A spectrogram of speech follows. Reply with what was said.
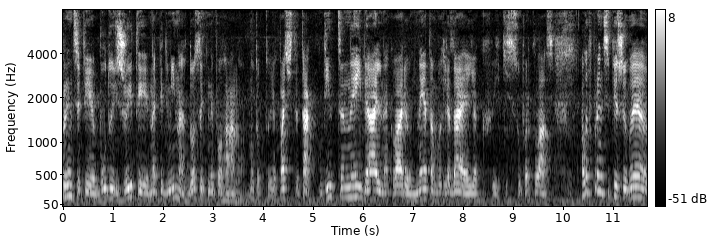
принципі, будуть жити на підмінах досить непогано. Ну, тобто, як бачите, так, він це не ідеальний акваріум, не там виглядає як якийсь суперклас. Але в принципі живе,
